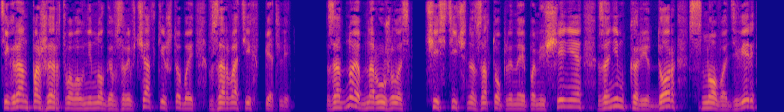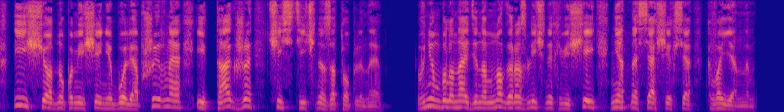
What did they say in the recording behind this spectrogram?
Тигран пожертвовал немного взрывчатки, чтобы взорвать их петли. Заодно обнаружилась частично затопленное помещение, за ним коридор, снова дверь и еще одно помещение более обширное и также частично затопленное. В нем было найдено много различных вещей, не относящихся к военным.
